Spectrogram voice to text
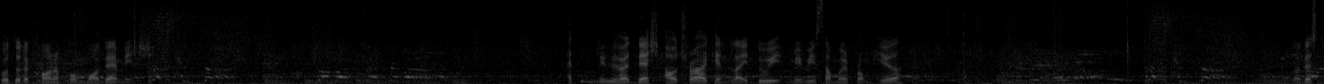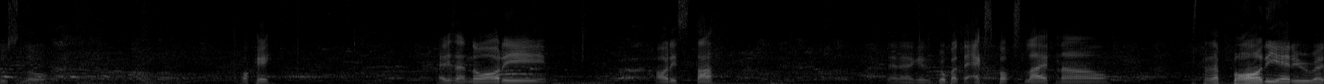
go to the corner for more damage. I think maybe if I dash ultra, I can like do it maybe somewhere from here. No, that's too slow. Okay. At least I know all the all this stuff. Then I can go back to Xbox Live now. Start the body area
